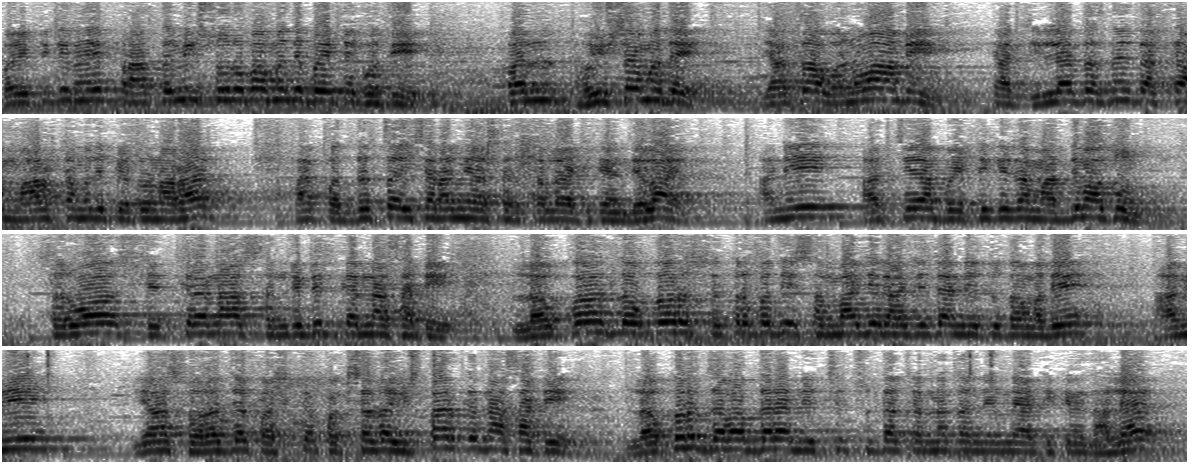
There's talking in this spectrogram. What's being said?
बैठकीत हे प्राथमिक स्वरूपामध्ये बैठक होती. पण भविष्यामध्ये याचा वनवा आम्ही त्या जिल्ह्यातच नाही तर अख्ख्या महाराष्ट्रामध्ये पेटवणार आहे. हा पद्धतचा इशारा आम्ही या सरकारला या ठिकाणी दिला आहे. आणि आजच्या या बैठकीच्या माध्यमातून सर्व शेतकऱ्यांना संघटित करण्यासाठी लवकरात लवकर छत्रपती संभाजीराजेच्या नेतृत्वामध्ये आम्ही या स्वराज्य पक्षाचा विस्तार करण्यासाठी लवकरच जबाबदाऱ्या निश्चित सुद्धा करण्याचा निर्णय या ठिकाणी झाला आहे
